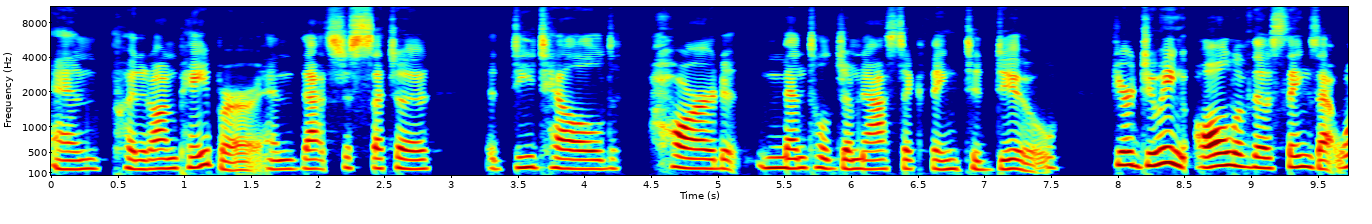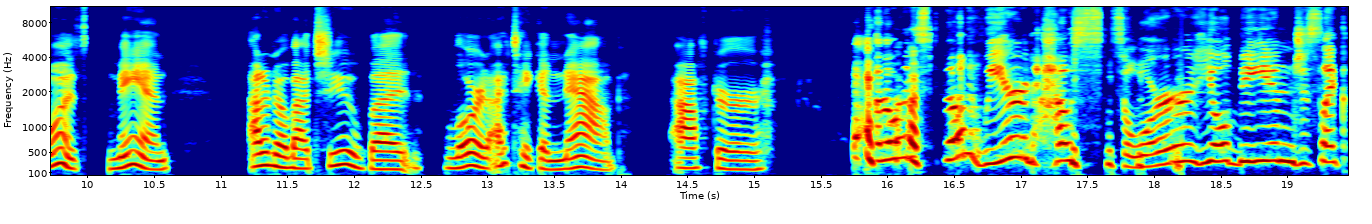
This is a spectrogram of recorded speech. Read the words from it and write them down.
and put it on paper. And that's just such a, a detailed, hard mental gymnastic thing to do. If you're doing all of those things at once, man, I don't know about you, but Lord, I take a nap after. Oh, it's so weird how sore you'll be in just like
